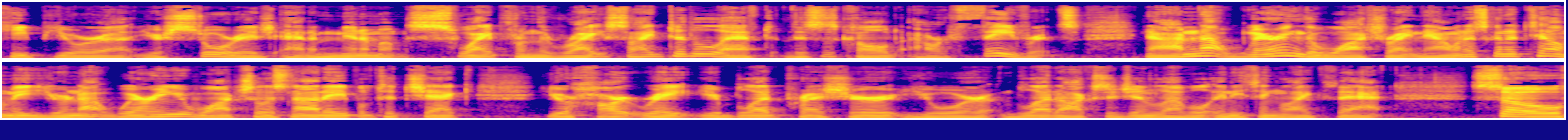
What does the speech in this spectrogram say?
keep your uh, your storage at a minimum. Swipe from the right side to the left. This is called our favorites. Now, I'm not wearing the watch right now, and it's going to tell me you're not wearing your watch, so it's not able to check your heart rate, your blood pressure, your blood oxygen level, anything like that. So,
